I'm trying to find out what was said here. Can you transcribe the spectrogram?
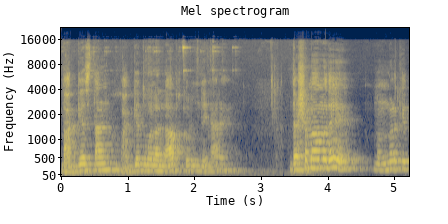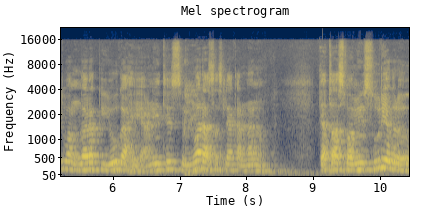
भाग्यस्थान भाग्य तुम्हाला लाभ करून देणार आहे. दशमामध्ये मंगळकेतू अंगारक योग आहे आणि इथे सिंहरास असल्या कारणानं त्याचा स्वामी सूर्यग्रह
